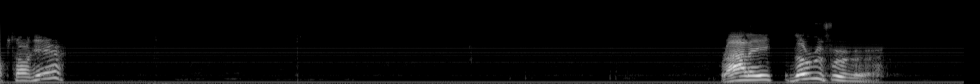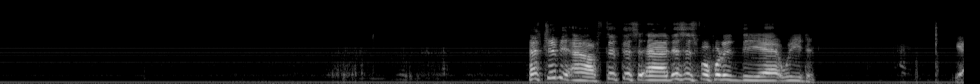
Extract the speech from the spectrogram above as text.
Pops on here. Riley the Roofer. That's Jimmy. I'll stick this. Uh, this is for putting the uh, weed in. Yeah.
